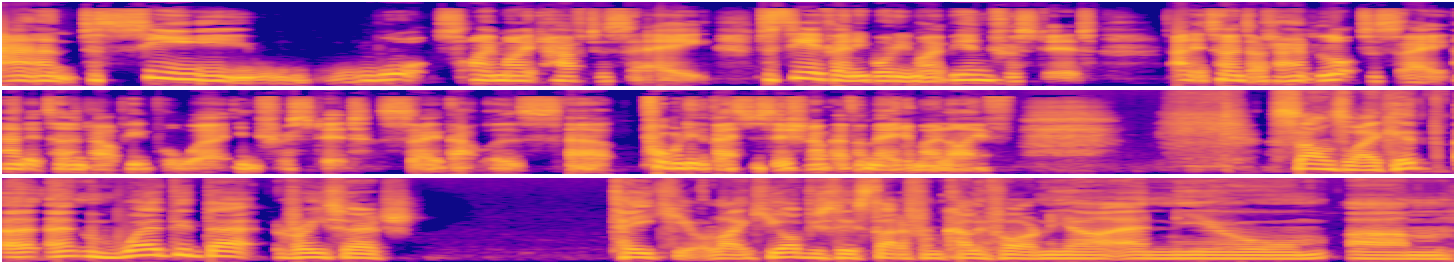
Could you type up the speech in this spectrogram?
and to see what I might have to say, to see if anybody might be interested. And it turned out I had a lot to say, and it turned out people were interested. So that was uh, probably the best decision I've ever made in my life. Sounds like it. Uh, and where did that research take you? Like you obviously started from California and you um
